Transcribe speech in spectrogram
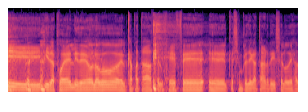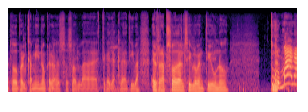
Y, y después el ideólogo, el capataz, el jefe, el que siempre llega tarde y se lo deja todo por el camino, pero eso son las estrellas creativas. El rapsoda del siglo XXI. ¡Tu hermana!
